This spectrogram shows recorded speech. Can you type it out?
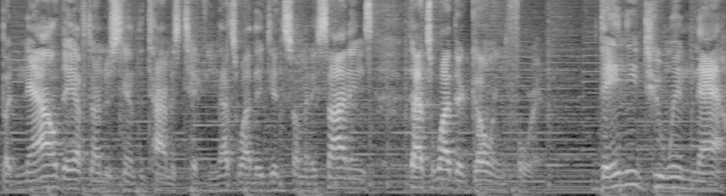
but now they have to understand the time is ticking. That's why they did so many signings. That's why they're going for it. They need to win now.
